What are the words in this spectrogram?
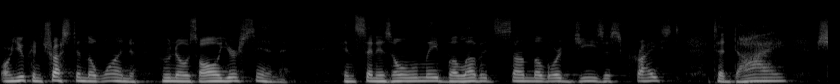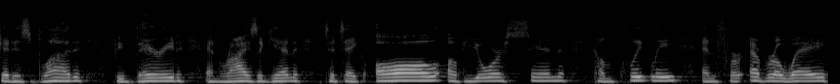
Or you can trust in the one who knows all your sin and sent his only beloved Son, the Lord Jesus Christ, to die, shed his blood, be buried, and rise again to take all of your sin completely and forever away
